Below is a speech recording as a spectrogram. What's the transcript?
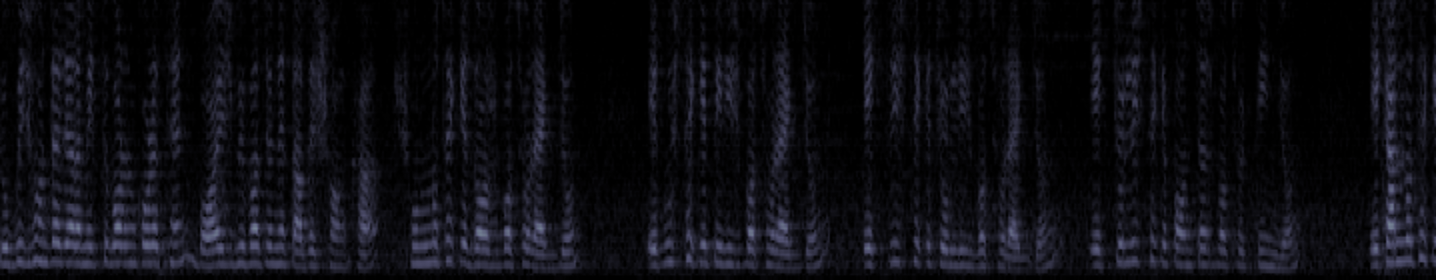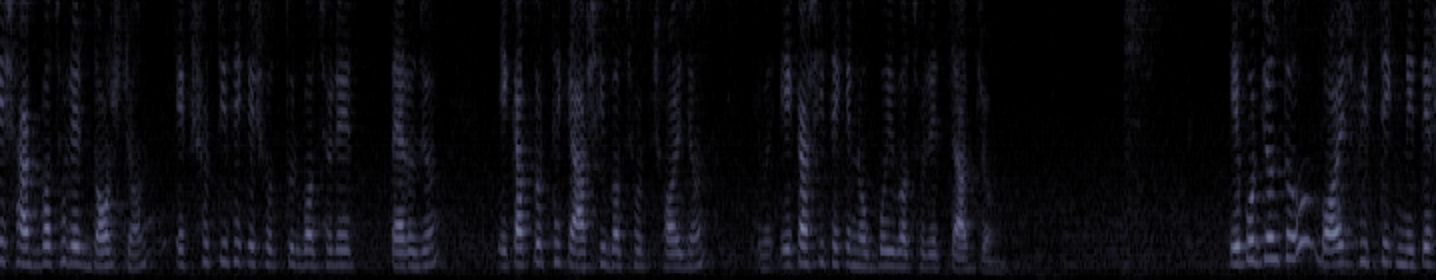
চব্বিশ ঘন্টায় যারা মৃত্যুবরণ করেছেন, বয়স বিভাজনে তাদের সংখ্যা শূন্য থেকে দশ বছর একজন, একুশ থেকে তিরিশ বছর একজন, একত্রিশ থেকে চল্লিশ বছর একজন, একচল্লিশ থেকে পঞ্চাশ বছর তিনজন, একান্ন থেকে ষাট বছরের জন, একষট্টি থেকে সত্তর বছরের ১৩ জন, একাত্তর থেকে আশি বছর ছয় জন এবং একাশি থেকে নব্বই বছরের চারজন এ পর্যন্ত বয়স ভিত্তিক মৃতের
